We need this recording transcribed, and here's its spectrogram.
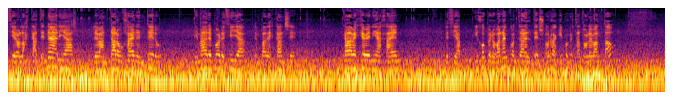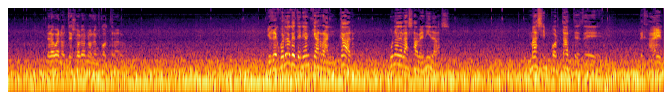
hicieron las catenarias, levantaron Jaén entero. Mi madre pobrecilla, en paz descanse, cada vez que venía a Jaén decía, hijo, pero van a encontrar el tesoro aquí porque está todo levantado. Pero bueno, el tesoro no lo encontraron. Y recuerdo que tenían que arrancar una de las avenidas más importantes de, Jaén,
